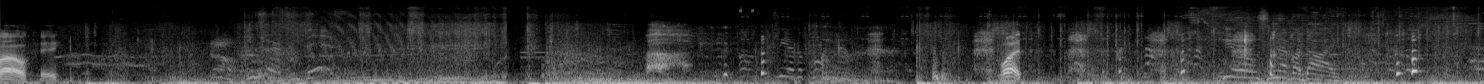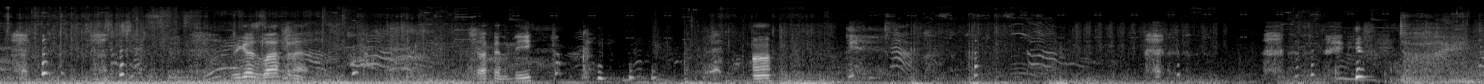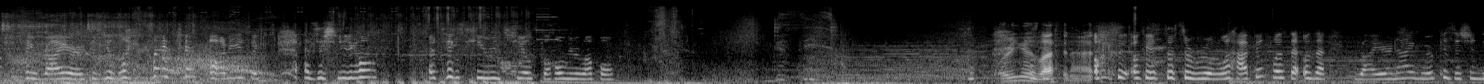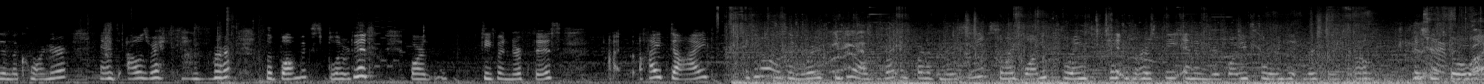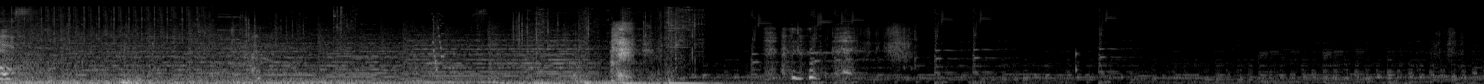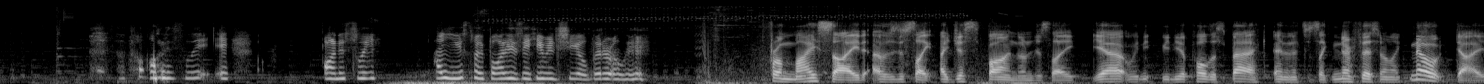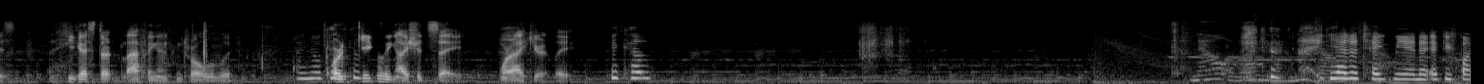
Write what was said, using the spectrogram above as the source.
Wow, okay. Clear the path. What? Heroes never die. What are you guys laughing at? Laughing at me? Huh? Hey Rire, did you like my dead body as a, as a shield? It takes human shields to a whole new level. What are you guys laughing at? Okay, okay, so ruin. What happened was that was that Rire and I we were positioned in the corner, and I was right in front of her. The bomb exploded, or D.Va nerfed this. I, I died, even though I was like even though I was right in front of Mercy. So my body flamed to hit Mercy, and then your body flew and hit Mercy as well. Because she's still alive. honestly, it, honestly, I used my body as a human shield, literally. From my side, I was just like, I just spawned. I'm just like, yeah, we need, we need to pull this back, and then it's just like nerf this, and I'm like, no, dies. You guys start laughing uncontrollably, I know, or cause, 'cause- giggling, I should say, more accurately. because Now arriving at New you had to take me in it if you find.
